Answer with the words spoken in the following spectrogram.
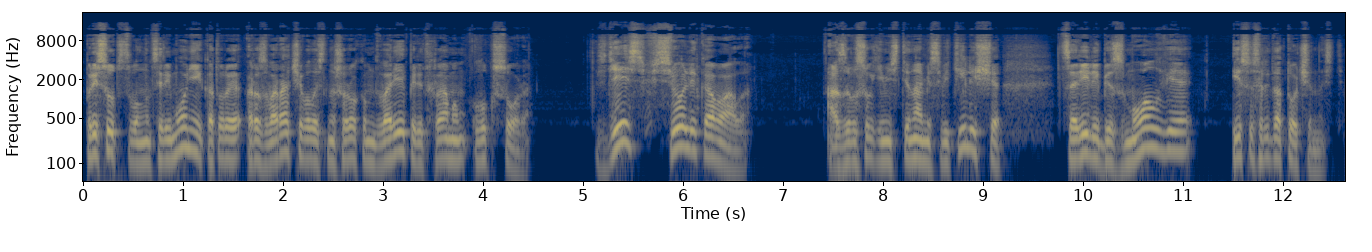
присутствовал на церемонии, которая разворачивалась на широком дворе перед храмом Луксора. Здесь все ликовало, а за высокими стенами святилища царили безмолвие и сосредоточенность.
